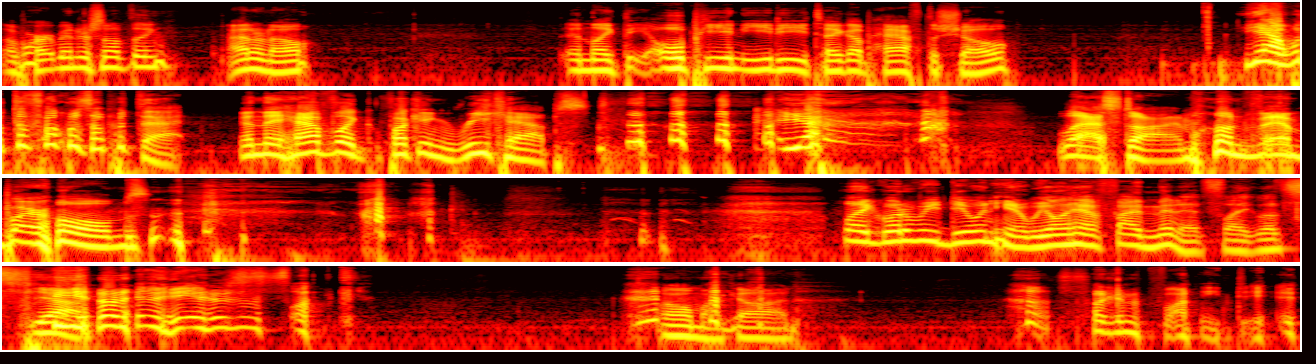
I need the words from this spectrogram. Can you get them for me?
apartment or something. I don't know. And like the OP and ED take up half the show, Yeah, what the fuck was up with that? and they have like fucking recaps. yeah. Last time on Vampire Holmes. Like, what are we doing here? We only have five minutes. Like, let's. Yeah. You know what I mean? It's just like oh my god. it's fucking funny, dude.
